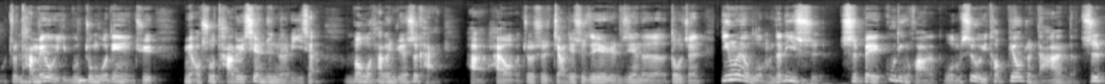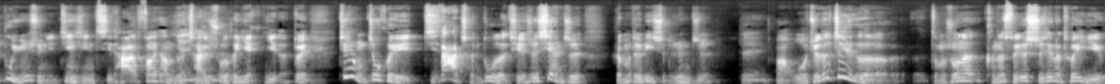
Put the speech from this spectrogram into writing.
物，就他没有一部中国电影去描述他对宪政的理想，包括他跟袁世凯。还还有就是蒋介石这些人之间的斗争，因为我们的历史是被固定化的，我们是有一套标准答案的，是不允许你进行其他方向的阐述和演绎的。对，这种就会极大程度的其实是限制人们对历史的认知对，啊。我觉得这个呃怎么说呢？可能随着时间的推移，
